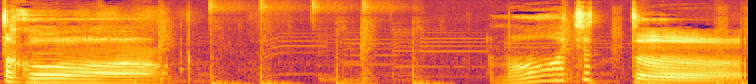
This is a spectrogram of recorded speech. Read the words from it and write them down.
とこう、もうちょっと、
